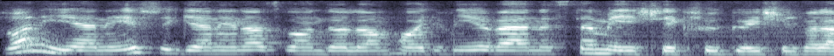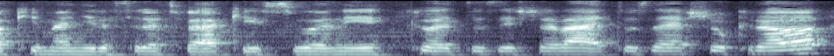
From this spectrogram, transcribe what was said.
van ilyen is, igen, én azt gondolom, hogy nyilván személyiségfüggő is, hogy valaki mennyire szeret felkészülni költözésre, változásokra.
